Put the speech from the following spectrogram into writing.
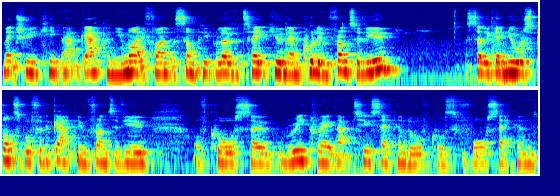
Make sure you keep that gap and you might find that some people overtake you and then pull in front of you. So again, you're responsible for the gap in front of you of course, so recreate that two second or of course four second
